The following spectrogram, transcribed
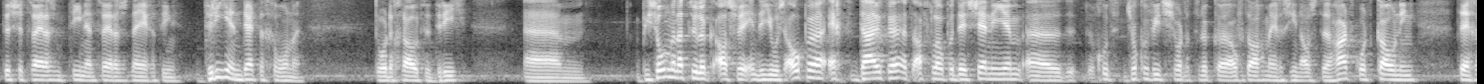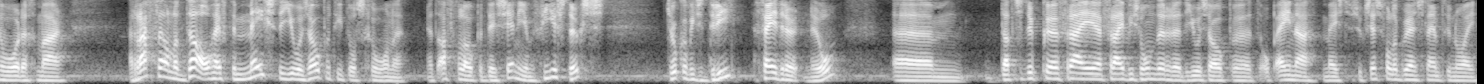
tussen 2010 en 2019. 33 gewonnen door de grote drie. Ehm, bijzonder natuurlijk als we in de US Open echt duiken. Het afgelopen decennium. Eh, goed, Djokovic wordt natuurlijk eh, over het algemeen gezien als de hardcourt koning tegenwoordig. Maar Rafael Nadal heeft de meeste US Open titels gewonnen. Het afgelopen decennium vier stuks. Djokovic 3, Federer 0. Ehm, dat is natuurlijk eh, vrij, eh, vrij bijzonder. Eh, De US Open, het op één na meest succesvolle Grand Slam toernooi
